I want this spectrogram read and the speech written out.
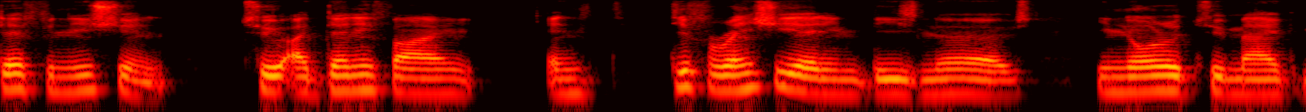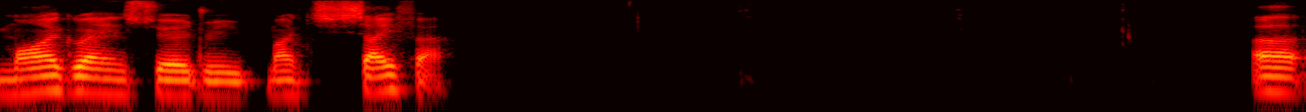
definition to identifying and differentiating these nerves in order to make migraine surgery much safer. Uh,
